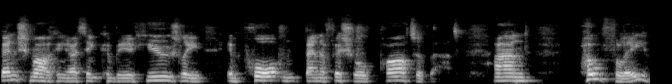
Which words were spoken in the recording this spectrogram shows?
benchmarking, I think, can be a hugely important, beneficial part of that. And hopefully,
